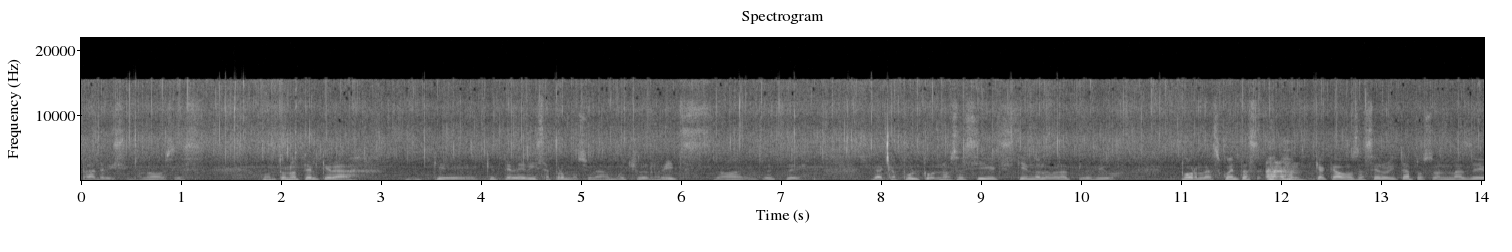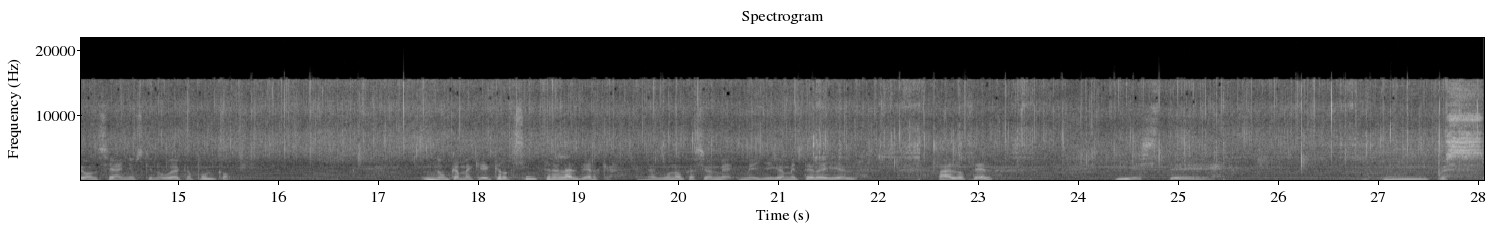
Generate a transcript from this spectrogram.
padrísimo, ¿no? es junto a un hotel que era que, que Televisa promocionaba mucho el Ritz, ¿no? El Ritz de, Acapulco. No sé si sigue existiendo, la verdad les digo. Por las cuentas que acabamos de hacer ahorita, pues son más de 11 años que no voy a Acapulco. Nunca me quedé. Creo que sí entré a la alberca. En alguna ocasión me, me llegué a meter ahí al, al hotel. Y este. Y pues,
